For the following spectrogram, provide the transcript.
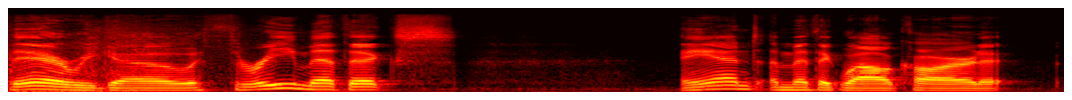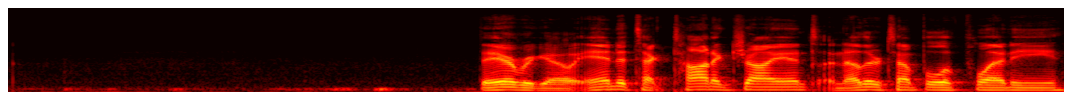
There we go. Three mythics and a mythic wild card. There we go. And a Tectonic Giant, another Temple of Plenty,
